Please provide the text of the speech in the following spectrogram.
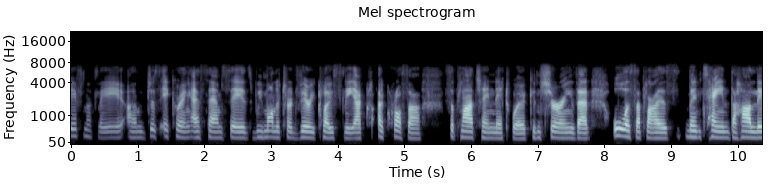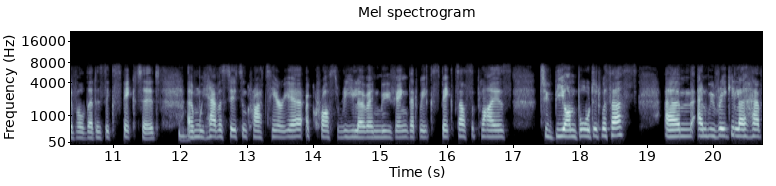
Definitely. Um, just echoing as Sam says, we monitor it very closely ac- across our supply chain network, ensuring that all the suppliers maintain the high level that is expected. Mm-hmm. And we have a certain criteria across relo and moving that we expect our suppliers to be onboarded with us. Um, and we regularly have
